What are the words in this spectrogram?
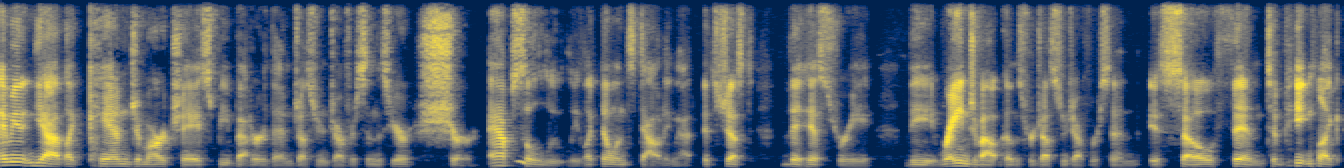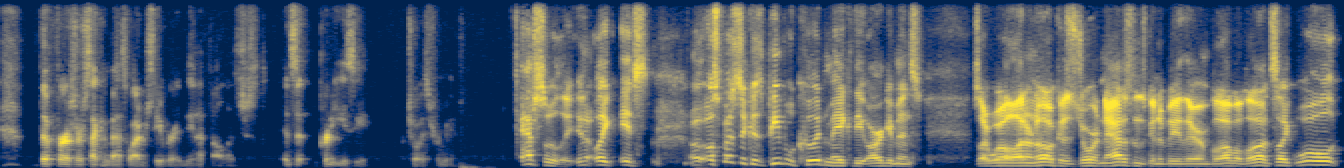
I mean, yeah, like can Ja'Marr Chase be better than Justin Jefferson this year? Sure. Absolutely. Like no one's doubting that. It's just the history, the range of outcomes for Justin Jefferson is so thin to being like the first or second best wide receiver in the NFL. It's just it's a pretty easy choice for me. Absolutely. You know, like it's especially because people could make the arguments. It's like, well, I don't know, because Jordan Addison's going to be there and blah blah blah. It's like, well,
